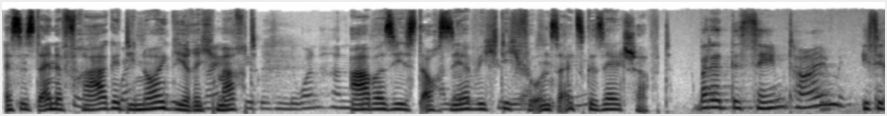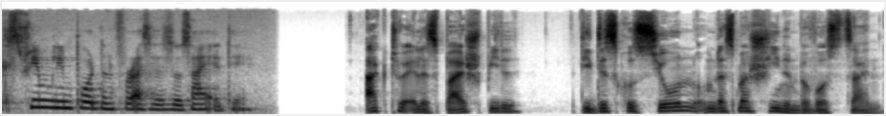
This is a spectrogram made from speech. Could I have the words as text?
Es ist eine Frage, die neugierig macht, aber sie ist auch sehr wichtig für uns als Gesellschaft. Aktuelles Beispiel die Diskussion um das Maschinenbewusstsein.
